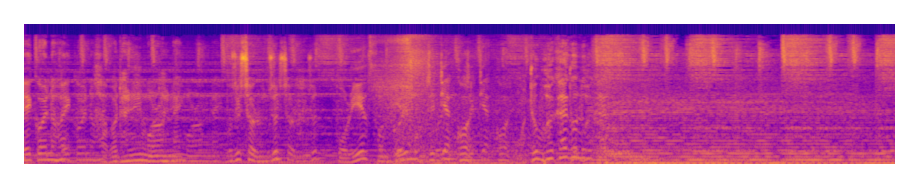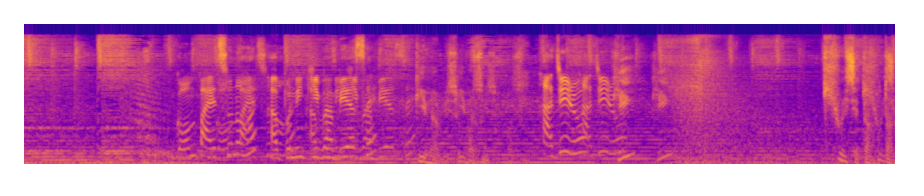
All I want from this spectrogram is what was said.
কথাতে কয় নহয় সাৱধানী মৰণ নাই। বুজিছ ৰঞ্জুন ৰঞ্জুন পৰিয়ে ফোন কৰি মোক যেতিয়া কয় মইতো ভয় খাই গ'লো। গম পাইছো নহয় আপুনি কি ভাবি আছে? কি ভাবিছো? কোৱাচোন? হাজিৰো কি? কি? কি হৈছে তহঁতৰ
